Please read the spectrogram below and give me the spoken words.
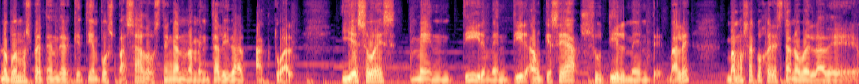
no podemos pretender que tiempos pasados tengan una mentalidad actual. Y eso es mentir, mentir, aunque sea sutilmente, ¿vale? Vamos a coger esta novela de,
